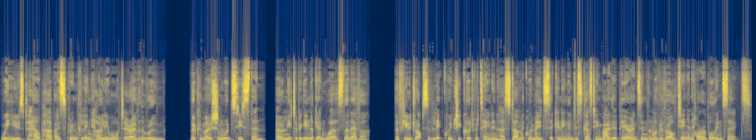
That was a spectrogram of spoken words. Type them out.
We used to help her by sprinkling holy water over the room. The commotion would cease then, only to begin again worse than ever. The few drops of liquid she could retain in her stomach were made sickening and disgusting by the appearance in them of revolting and horrible insects.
